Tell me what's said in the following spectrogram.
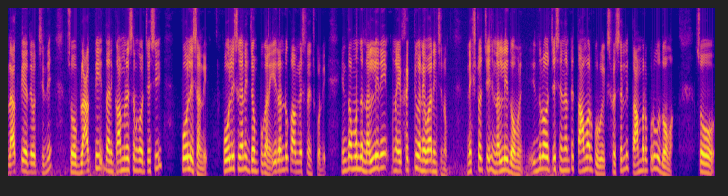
బ్లాక్ టీ అయితే వచ్చింది. సో బ్లాక్ టీ దాని కాంబినేషన్గా వచ్చేసి పోలీస్ అండి. పోలీస్ కానీ జంప్ కానీ ఈ రెండు కాంబినేషన్ ఎంచుకోండి. ఇంతకుముందు నల్లిని మనం ఎఫెక్టివ్గా నివారించినాం. నెక్స్ట్ వచ్చేసి నల్లి దోమని. ఇందులో వచ్చేసి ఏంటంటే తామర పురుగు ఎక్స్పెషల్లీ తామర పురుగు దోమ. సో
